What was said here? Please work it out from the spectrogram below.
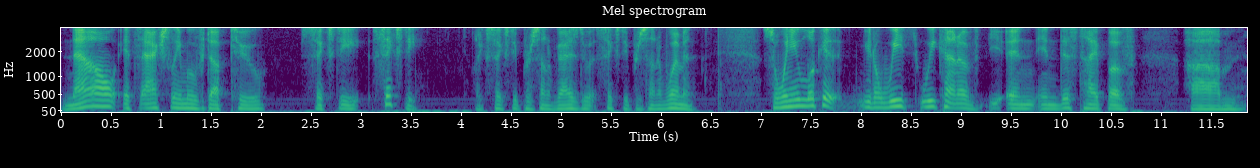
Now it's actually moved up to 60 60. Like 60% of guys do it, 60% of women. So when you look at, you know, we we kind of in in this type of um,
